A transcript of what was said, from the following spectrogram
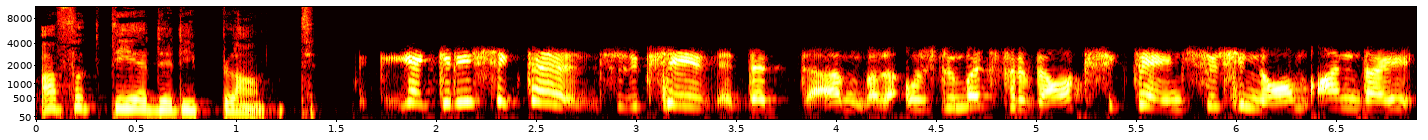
affekteer dit die plant? Kyk, hierdie siekte, soos ek sê, dit um, ons noem dit verwelk siekte en soos die naam aandui,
